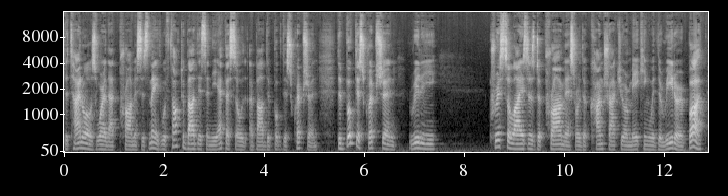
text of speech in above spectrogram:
the title is where that promise is made. We've talked about this in the episode about the book description. The book description really crystallizes the promise or the contract you're making with the reader, but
